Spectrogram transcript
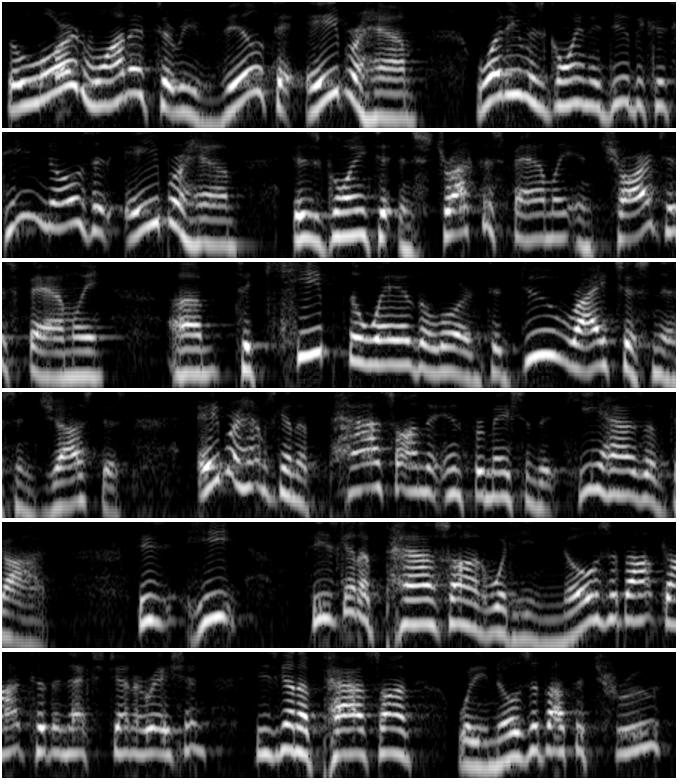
The Lord wanted to reveal to Abraham what he was going to do because he knows that Abraham is going to instruct his family and charge his family um, to keep the way of the Lord, and to do righteousness and justice. Abraham's going to pass on the information that he has of God. He's, he, he's going to pass on what he knows about God to the next generation. He's going to pass on what he knows about the truth.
